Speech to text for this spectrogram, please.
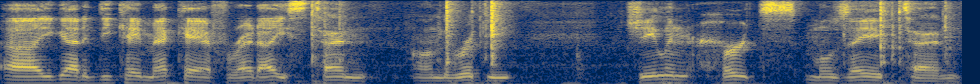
Uh, you got a DK Metcalf, Red Ice 10 on the rookie. Jalen Hurts, Mosaic 10.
